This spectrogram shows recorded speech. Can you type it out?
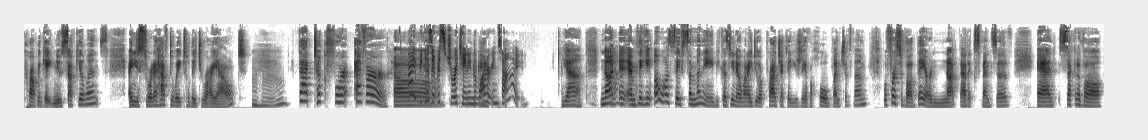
propagate new succulents, and you sort of have to wait till they dry out. hmm That took forever. Oh. Right, because it was retaining the water inside. Yeah. Not, Yeah. and I'm thinking, oh, I'll save some money because, you know, when I do a project, I usually have a whole bunch of them. Well, first of all, they are not that expensive. And second of all,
